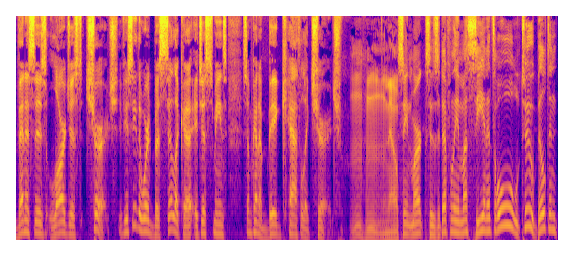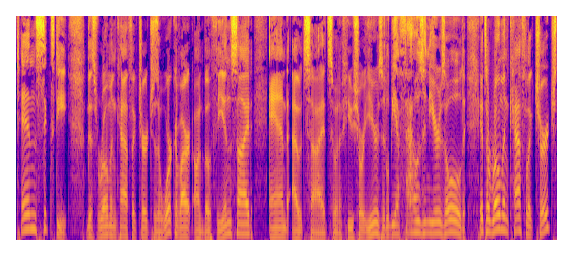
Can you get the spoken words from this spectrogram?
Venice's largest church. If you see the word basilica, it just means some kind of big Catholic church. Mm -hmm. Now, St. Mark's is definitely a must see, and it's old too, built in 1060. This Roman Catholic church is a work of art on both the inside and outside. So, in a few short years, it'll be a thousand years old. It's a Roman Catholic church,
